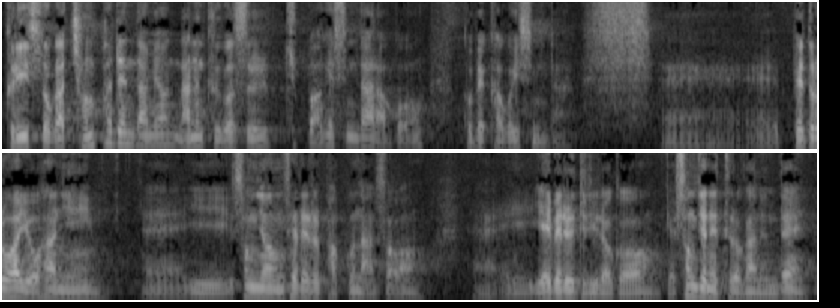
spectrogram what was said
그리스도가 전파된다면 나는 그것을 기뻐하겠습니다라고 고백하고 있습니다. 베드로와 요한이 이 성령 세례를 받고 나서 예배를 드리려고 성전에 들어가는데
